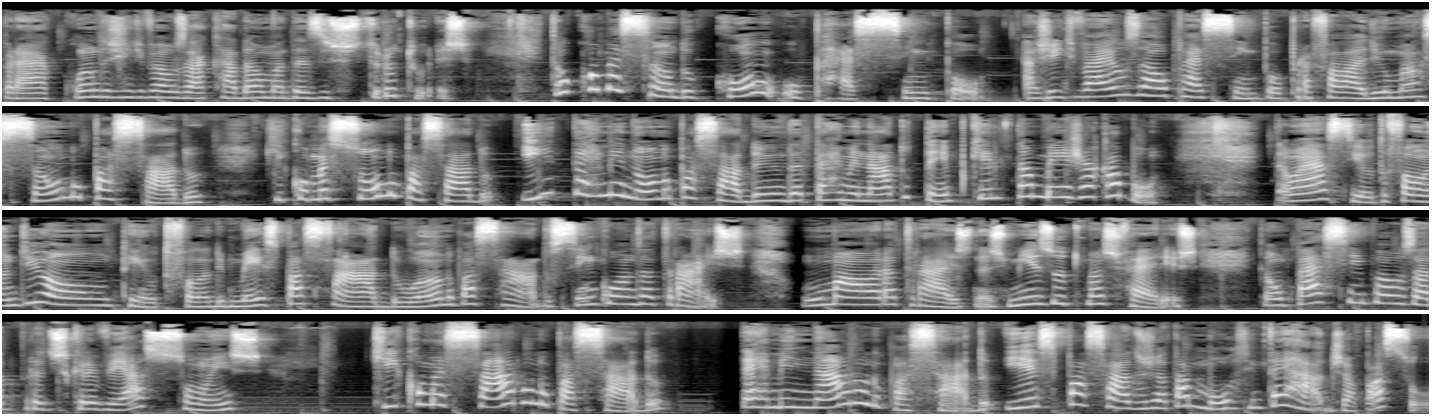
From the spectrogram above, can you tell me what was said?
para quando a gente vai usar cada uma das estruturas. Então, começando com o past simple, a gente vai usar o past simple para falar de uma ação no passado que começou no passado e terminou no passado em um determinado tempo que ele também já acabou. Então é assim, eu tô falando de ontem, eu tô falando de mês passado, ano passado, cinco anos atrás, uma hora atrás, nas minhas últimas férias. Então, o past simple é usado para descrever ações que começaram no passado, terminaram no passado e esse passado já tá morto, enterrado, já passou.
